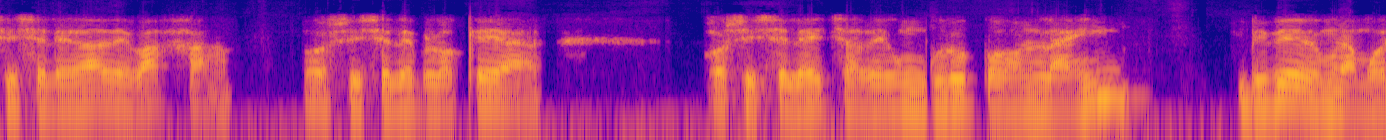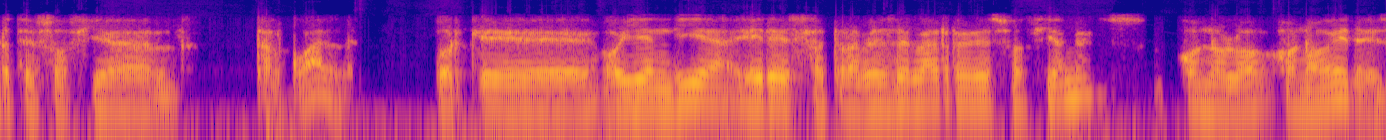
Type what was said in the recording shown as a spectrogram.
si se le da de baja o si se le bloquea o si se le echa de un grupo online, vive una muerte social tal cual porque hoy en día eres a través de las redes sociales o no lo o no eres.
